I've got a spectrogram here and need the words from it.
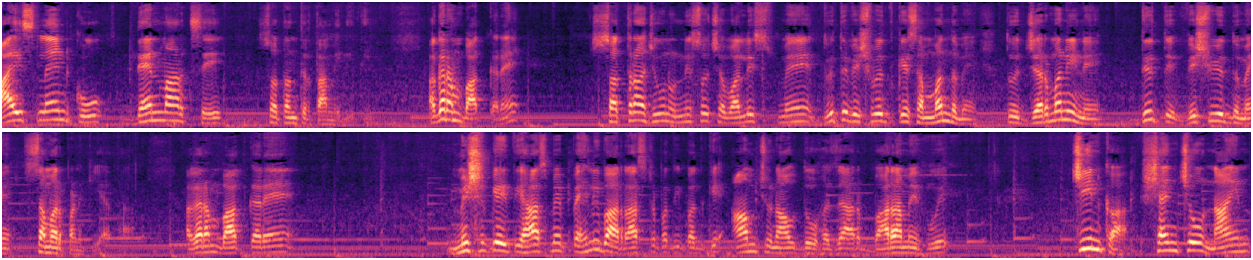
आइसलैंड को डेनमार्क से स्वतंत्रता मिली थी। अगर हम बात करें 17 जून 1944 में द्वितीय विश्व युद्ध के संबंध में तो जर्मनी ने द्वितीय विश्व युद्ध में समर्पण किया था। अगर हम बात करें मिश्र के इतिहास में पहली बार राष्ट्रपति पद के आम चुनाव 2012 में हुए। चीन का शेंचो नाइन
